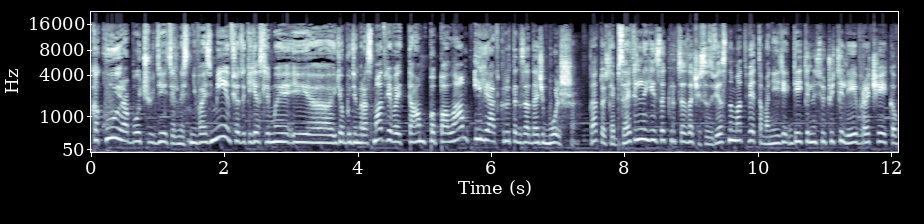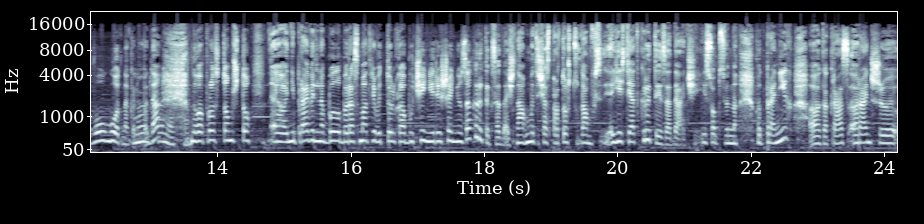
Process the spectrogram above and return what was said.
какую рабочую деятельность не возьми, все-таки, если мы э, ее будем рассматривать, там пополам или открытых задач больше. Да? То есть обязательно есть закрытые задачи с известным ответом, а не деятельность учителей, врачей, кого угодно. Как ну, бы, да? Но вопрос в том, что э, неправильно было бы рассматривать только обучение решению закрытых задач. Мы-то сейчас про то, что там есть и открытые задачи. И, собственно, вот про них э, как раз раньше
